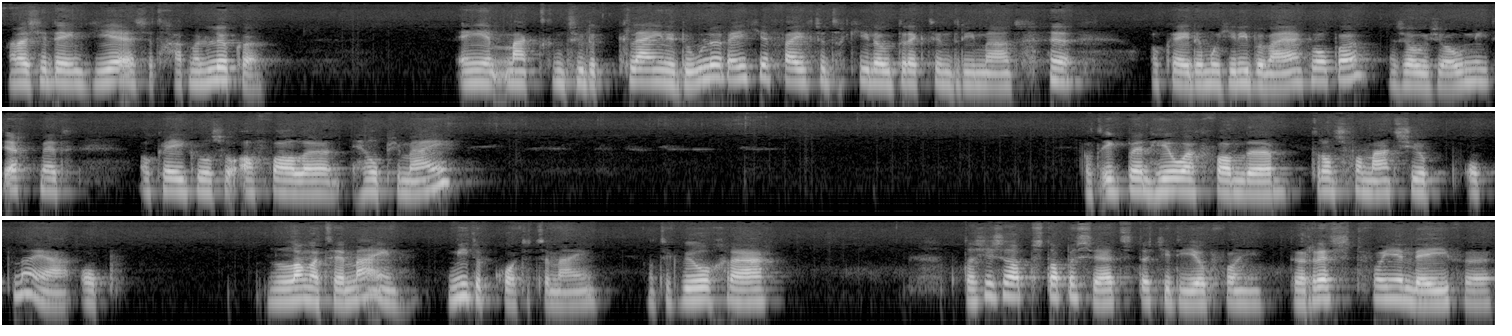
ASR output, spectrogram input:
Maar als je denkt, yes, het gaat me lukken. En je maakt natuurlijk kleine doelen, weet je. 25 kilo direct in drie maanden. Oké, dan moet je niet bij mij aankloppen. Sowieso niet echt met, oké, ik wil zo afvallen, help je mij? Want ik ben heel erg van de transformatie op, op, nou ja, op lange termijn, niet op korte termijn. Want ik wil graag dat als je stappen zet, dat je die ook van de rest van je leven,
